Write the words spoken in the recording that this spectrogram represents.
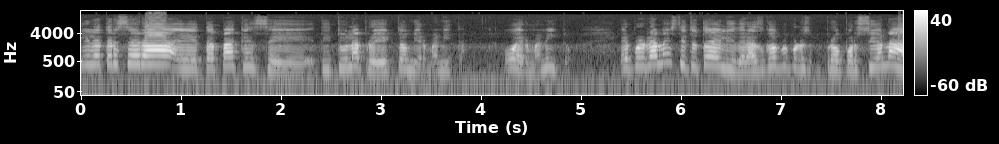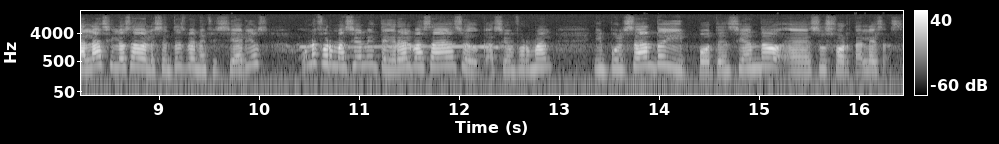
y la tercera etapa que se titula Proyecto Mi Hermanita o Hermanito. El programa Instituto de Liderazgo proporciona a las y los adolescentes beneficiarios una formación integral basada en su educación formal, impulsando y potenciando eh, sus fortalezas,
